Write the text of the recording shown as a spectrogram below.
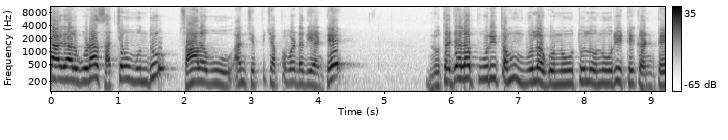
యాగాలు కూడా సత్యము ముందు చాలవు అని చెప్పి చెప్పబడ్డది అంటే నుతజల పూరితంబులగు నూతులు నూరిటి కంటే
